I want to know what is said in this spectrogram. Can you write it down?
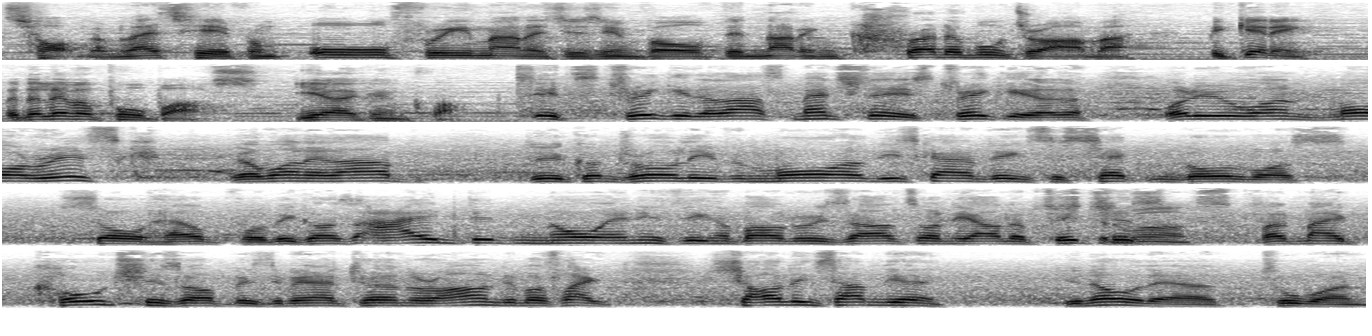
Tottenham. Let's hear from all three managers involved in that incredible drama, beginning with the Liverpool boss, Jurgen Klopp. It's tricky. The last match day is tricky. What do you want? More risk? You want it up? Do you control even more? These kind of things. The second goal was so helpful because I didn't know anything about the results on the other pitches. But my coaches, obviously, when I turned around, it was like shouting something. You know they're 2-1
